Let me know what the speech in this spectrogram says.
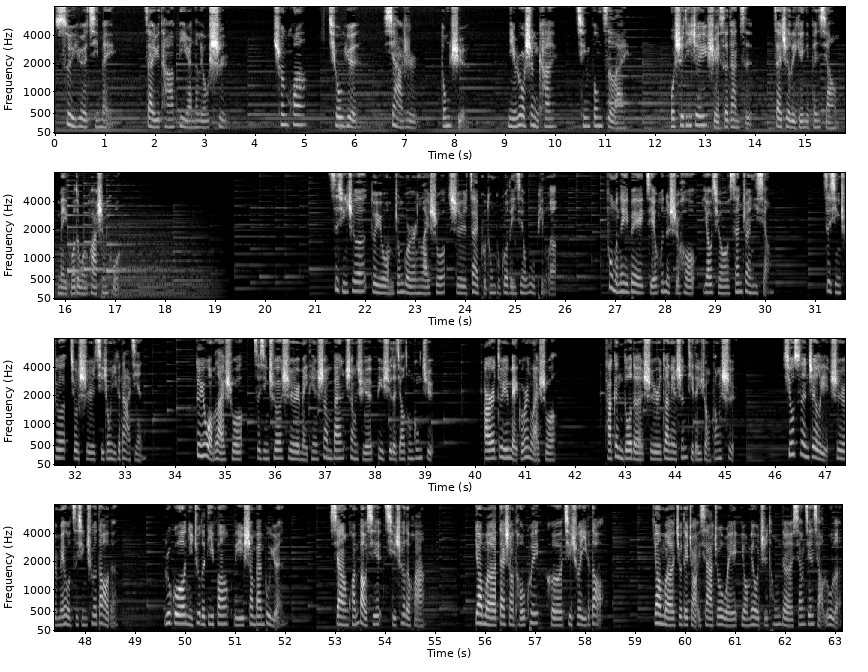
岁月极美，在于它必然的流逝。春花、秋月、夏日、冬雪，你若盛开，清风自来。我是 DJ 水色淡子，在这里给你分享美国的文化生活。自行车对于我们中国人来说是再普通不过的一件物品了。父母那一辈结婚的时候要求三转一响，自行车就是其中一个大件。对于我们来说，自行车是每天上班上学必须的交通工具；而对于美国人来说，它更多的是锻炼身体的一种方式。休斯顿这里是没有自行车道的，如果你住的地方离上班不远，想环保些骑车的话。要么戴上头盔和汽车一个道，要么就得找一下周围有没有直通的乡间小路了。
